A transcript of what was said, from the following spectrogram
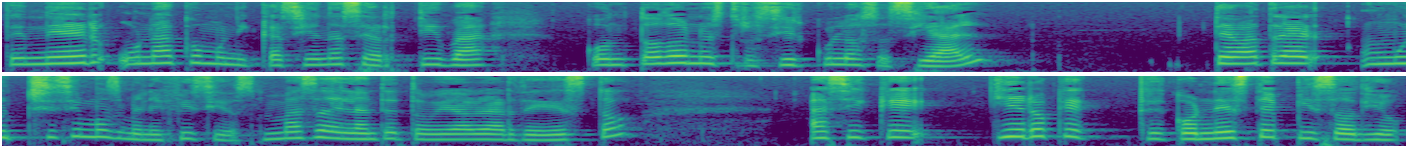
Tener una comunicación asertiva con todo nuestro círculo social te va a traer muchísimos beneficios. Más adelante te voy a hablar de esto. Así que quiero que, con este episodio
